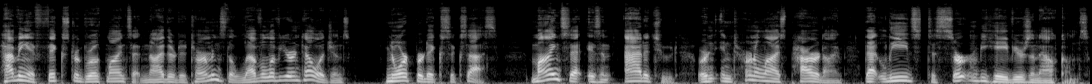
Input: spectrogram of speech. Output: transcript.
having a fixed or growth mindset neither determines the level of your intelligence nor predicts success. Mindset is an attitude or an internalized paradigm that leads to certain behaviors and outcomes.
